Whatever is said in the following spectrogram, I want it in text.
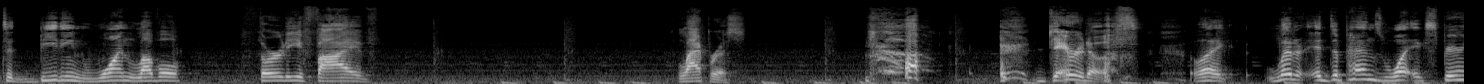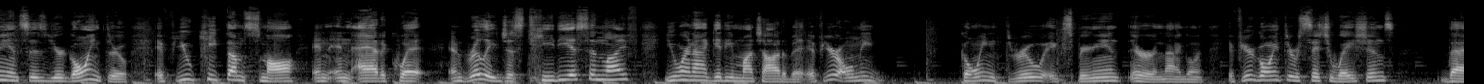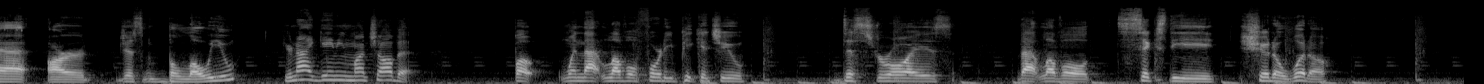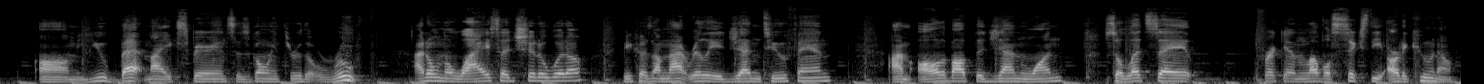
to beating one level 35 Lapras. Gyarados. Like, literally, it depends what experiences you're going through. If you keep them small and inadequate and really just tedious in life, you are not getting much out of it. If you're only going through experience, or not going, if you're going through situations that are just below you, you're not gaining much of it. But when that level 40 Pikachu destroys that level 60 Sudowoodo, um, you bet my experience is going through the roof. I don't know why I said Sudowoodo because I'm not really a Gen 2 fan. I'm all about the Gen 1. So let's say freaking level 60 Articuno.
